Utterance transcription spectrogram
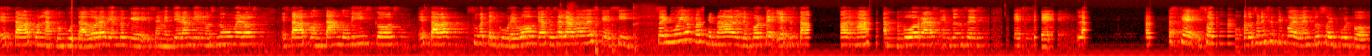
estaba con la computadora viendo que se metieran bien los números, estaba contando discos, estaba, súbete el cubrebocas, o sea, la verdad es que sí, soy muy apasionada del deporte, les estaba además borras, entonces este, la es que soy, cuando son ese tipo de eventos soy pulpo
